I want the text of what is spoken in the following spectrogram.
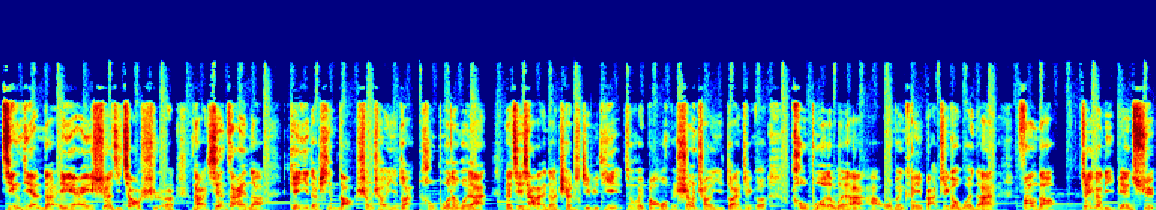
静电的 AI 设计教室。那现在呢，给你的频道生成一段口播的文案。那接下来呢，ChatGPT 就会帮我们生成一段这个口播的文案啊，我们可以把这个文案放到这个里边去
